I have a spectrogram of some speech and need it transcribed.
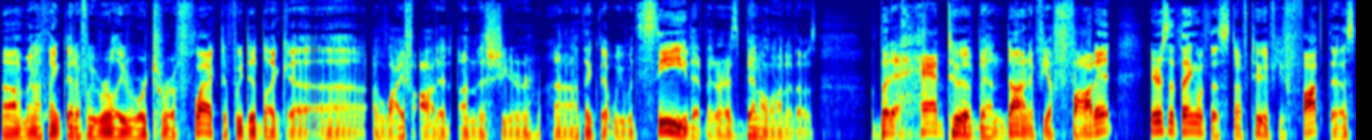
Um, and I think that if we really were to reflect, if we did like a, a, a life audit on this year, uh, I think that we would see that there has been a lot of those. But it had to have been done. If you fought it, here's the thing with this stuff too. If you fought this,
